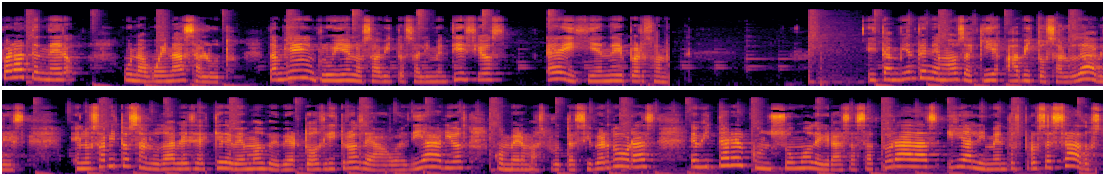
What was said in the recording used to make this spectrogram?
para tener una buena salud. También incluyen los hábitos alimenticios e higiene personal. Y también tenemos aquí hábitos saludables. En los hábitos saludables es que debemos beber 2 litros de agua diarios, comer más frutas y verduras, evitar el consumo de grasas saturadas y alimentos procesados,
